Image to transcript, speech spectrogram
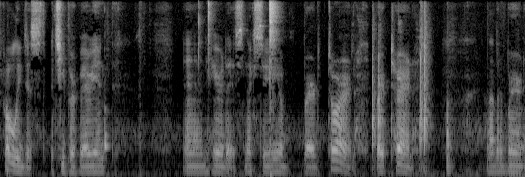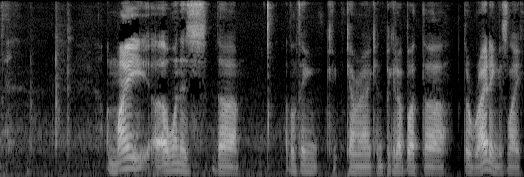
it's probably just a cheaper variant. And here it is next to a Byrd Tern. Byrd Tern. Another Byrd. My uh, one is the. I don't think camera can pick it up, but the the writing is like.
